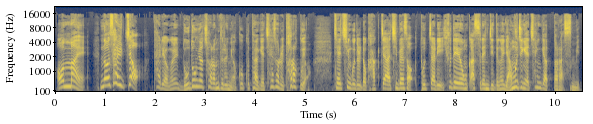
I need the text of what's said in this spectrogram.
엄마의 너 살쪄 타령을 노동요처럼 들으며 꿋꿋하게 채소를 털었고요. 제 친구들도 각자 집에서 돗자리, 휴대용 가스렌지 등을 야무지게 챙겼더랬습니다.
